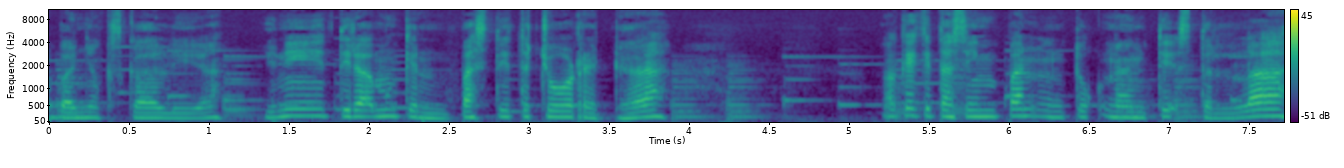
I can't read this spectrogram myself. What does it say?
banyak sekali ya. Ini tidak mungkin pasti tercoret ya oke kita simpan untuk nanti setelah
